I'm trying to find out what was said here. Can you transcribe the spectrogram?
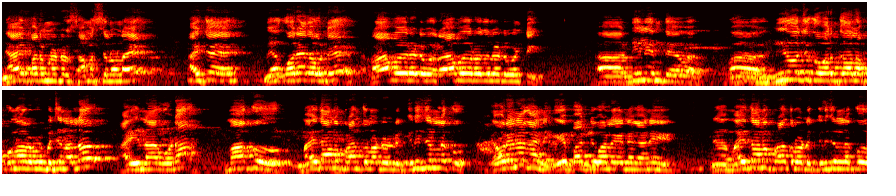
న్యాయపరమైనటువంటి సమస్యలు ఉన్నాయి అయితే మేము కోరేది ఒకటి రాబోయే రాబోయే రోజులటువంటి డీలింగ్ నియోజకవర్గాల పునర్విభజనలో అయినా కూడా మాకు మైదాన ప్రాంతంలో ఉన్నటువంటి గిరిజనులకు ఎవరైనా కానీ ఏ పార్టీ వాళ్ళు అయినా కానీ మైదాన ప్రాంతంలో ఉన్న గిరిజనులకు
